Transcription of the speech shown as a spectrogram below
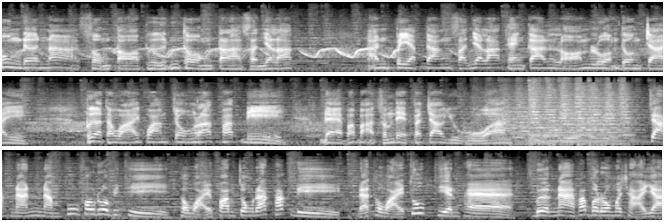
มุ่งเดินหน้าส่งต่อผืนธงตราสัญลักษณ์ อันเปรียบดังสัญลักษณ์แห่งการหลอมรวมดวงใจ เพื่อถวายความจงรักภักดี แด่พระบาทสมเด็จพระเจ้าอยู่หัว จากนั้นนำผู้เข้าร่วมพิธี ถวายความจงรักภักดี และถวายทูบเทียนแพรเบื้องหน้าพระบรมฉายา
